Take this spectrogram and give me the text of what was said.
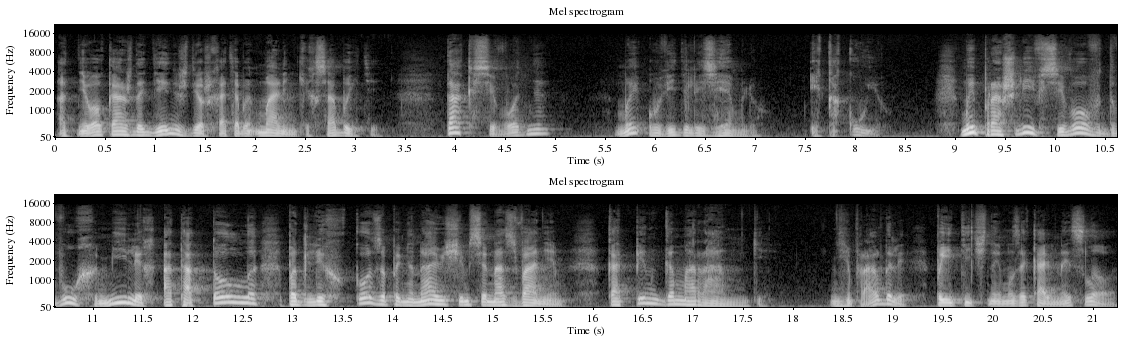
От него каждый день ждешь хотя бы маленьких событий. Так сегодня мы увидели Землю. И какую? Мы прошли всего в двух милях от атолла под легко запоминающимся названием Капингамаранги. Не правда ли поэтичное музыкальное слово?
